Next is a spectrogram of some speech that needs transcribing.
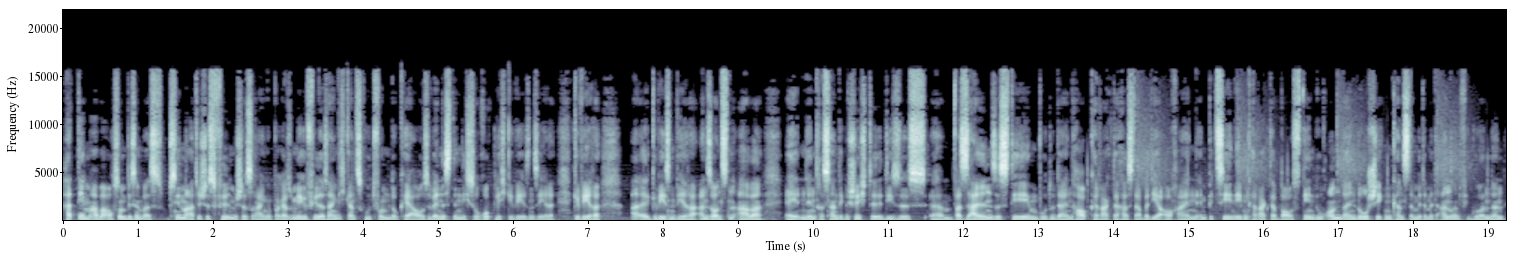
hat dem aber auch so ein bisschen was Cinematisches, Filmisches reingepackt. Also mir gefiel das eigentlich ganz gut vom Look her aus, wenn es denn nicht so rucklig gewesen wäre. Gewesen wäre. Ansonsten aber ey, eine interessante Geschichte, dieses ähm, Vasallensystem, wo du deinen Hauptcharakter hast, aber dir auch einen NPC-Nebencharakter baust, den du online losschicken kannst, damit er mit anderen Figuren dann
